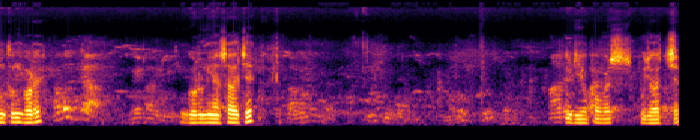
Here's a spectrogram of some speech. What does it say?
নতুন ঘরে। গরু নিয়ে আসা হয়েছে। গৃহপ্রবেশ পুজো হচ্ছে।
